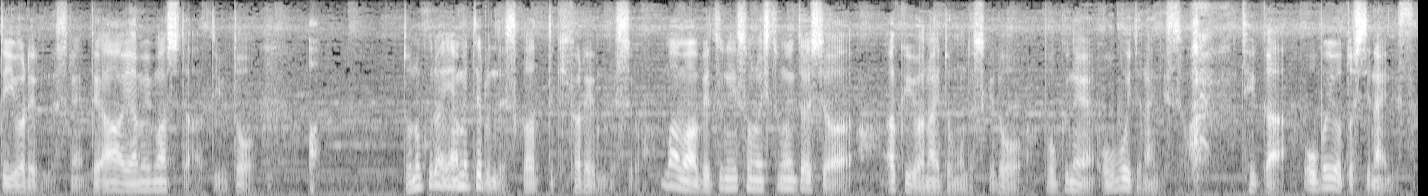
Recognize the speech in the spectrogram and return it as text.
て言われるんですね。でああやめましたって言うとどのくらい辞めてるんですか？って聞かれるんですよ。まあまあ別にその質問に対しては悪意はないと思うんですけど、僕ね、覚えてないんですよ。っていうか、覚えようとしてないんです。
